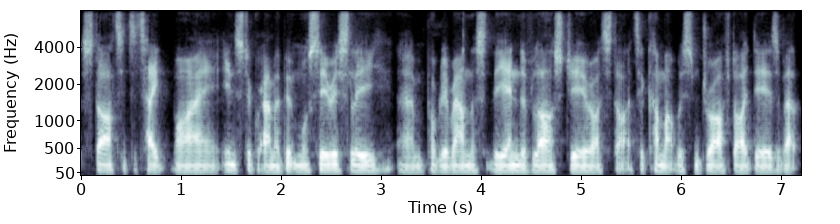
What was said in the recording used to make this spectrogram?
started to take my Instagram a bit more seriously. Um, probably around the, the end of last year, I started to come up with some draft ideas about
